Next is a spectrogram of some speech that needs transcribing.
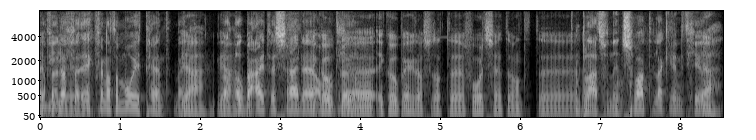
Dat- die, dat- eh, ik vind dat een mooie trend. ja. Ook bij uitwedstrijden. ik, hoop, eh, ik hoop echt dat ze dat eh, voortzetten. Want het, in plaats van in het zwart, lekker in het geel. ja,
